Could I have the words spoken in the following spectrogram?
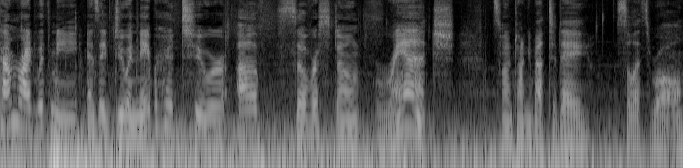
come ride with me as I do a neighborhood tour of Silverstone Ranch. That's what I'm talking about today. So let's roll.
